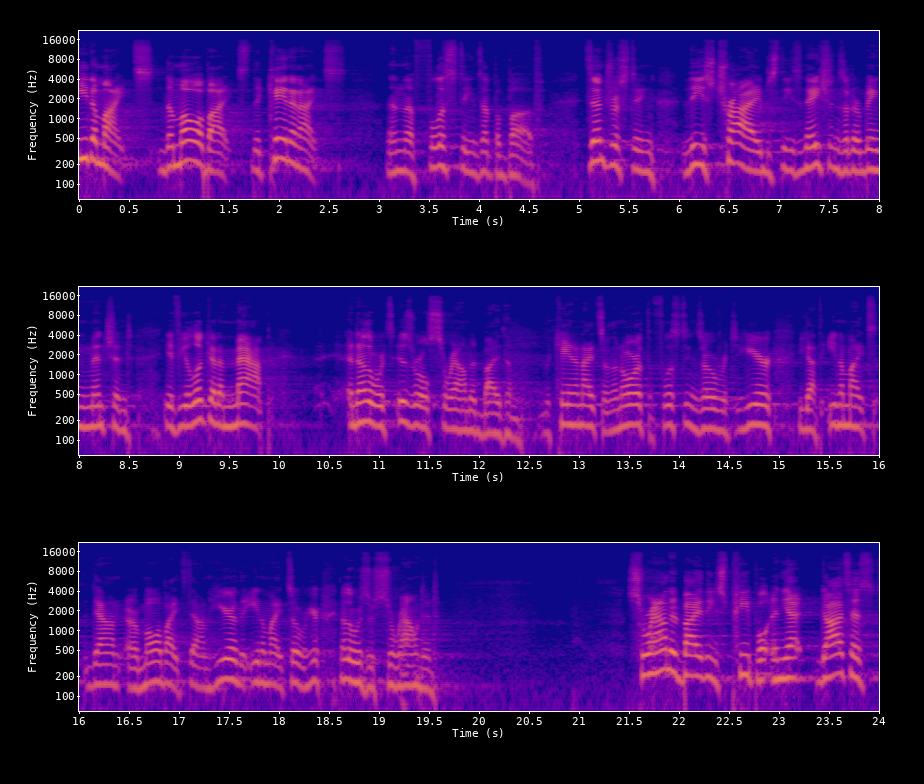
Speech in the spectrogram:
Edomites, the Moabites, the Canaanites, and the Philistines up above. It's interesting, these tribes, these nations that are being mentioned, if you look at a map, in other words, Israel's surrounded by them. The Canaanites are in the north, the Philistines are over to here. You got the Edomites down, or Moabites down here, the Edomites over here. In other words, they're surrounded. Surrounded by these people, and yet God says,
